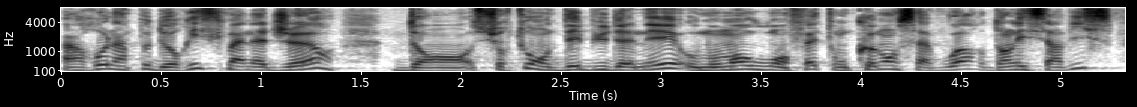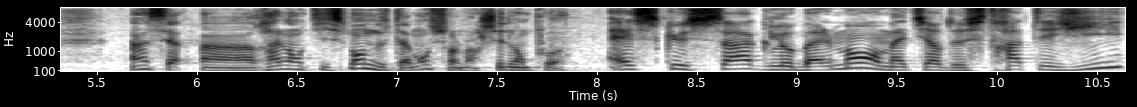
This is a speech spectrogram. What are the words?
un rôle un peu de risk manager, dans, surtout en début d'année, au moment où en fait on commence à voir dans les services un, ralentissement, notamment sur le marché de l'emploi. Est-ce que ça, globalement, en matière de stratégie,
